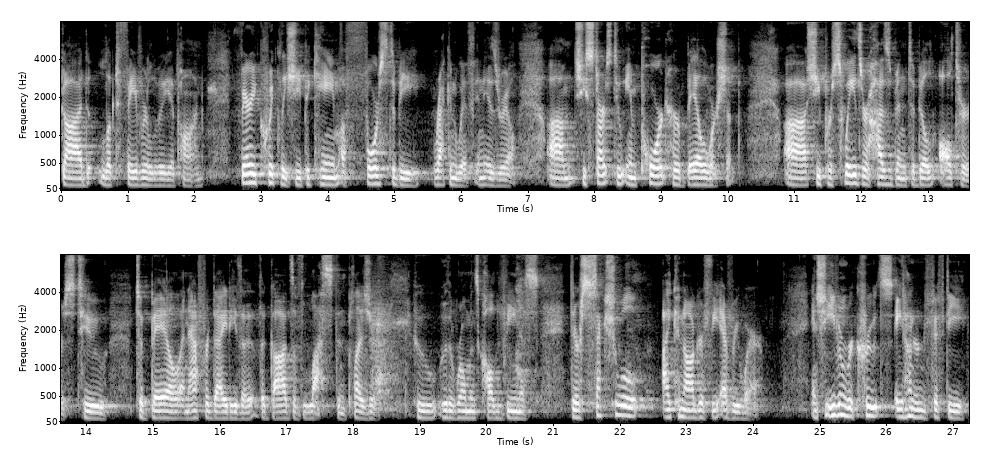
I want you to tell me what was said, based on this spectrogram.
God looked favorably upon. Very quickly, she became a force to be reckoned with in Israel. Um, she starts to import her Baal worship. Uh, she persuades her husband to build altars to, to Baal and Aphrodite, the, the gods of lust and pleasure, who, who the Romans called Venus. There's sexual iconography everywhere. And she even recruits 850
